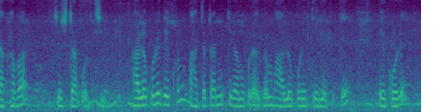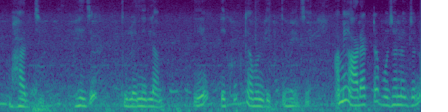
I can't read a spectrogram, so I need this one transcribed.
দেখাবার চেষ্টা করছি। ভালো করে দেখুন, ভাজাটা আমি কিরম করে একদম ভালো করে তেলে থেকে এ করে ভাজছি। ভেজে তুলে নিলাম। নিয়ে দেখুন কেমন দেখতে হয়েছে। আমি আর একটা বোঝানোর জন্য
